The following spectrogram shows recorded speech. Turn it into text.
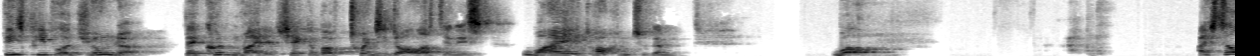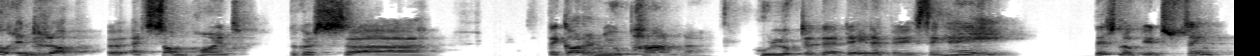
these people are junior. They couldn't write a check above $20, Dennis. Why are you talking to them? well, I still ended up uh, at some point because uh, they got a new partner who looked at their database saying, hey, this looked interesting.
